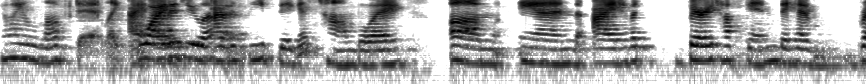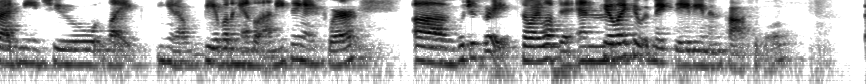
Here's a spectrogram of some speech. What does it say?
no, I loved it. Like, I Why I did you love I it? was the biggest tomboy, um, and I have a very tough skin. They have bred me to like you know be able to handle anything. I swear. Um, which is great. So I loved it. And I feel like it would make dating impossible.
